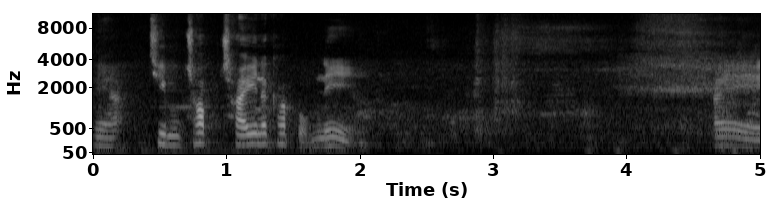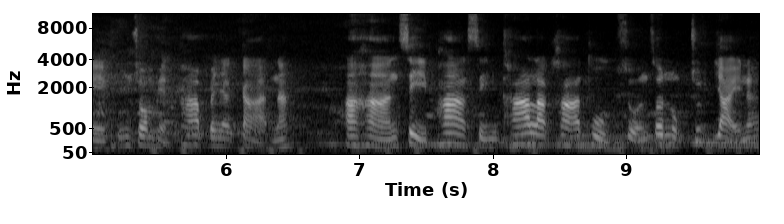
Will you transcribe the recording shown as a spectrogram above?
เนี่ยฮะชิมช็อปใช้นะครับผมนี่ ให้คุณผู้ชมเห็นภาพบรรยากาศนะ อาหารสี่ภาคสินค้าราคาถูกสวนสนุกชุดใหญ่นะ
